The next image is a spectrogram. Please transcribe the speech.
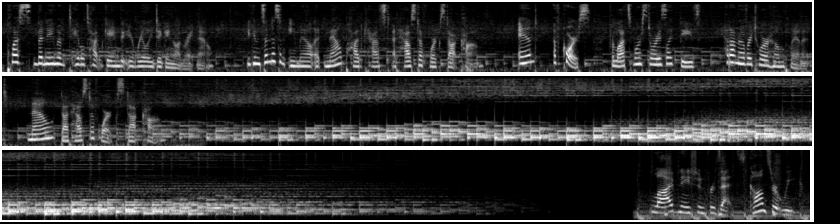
plus the name of tabletop game that you're really digging on right now. You can send us an email at nowpodcast at howstuffworks.com. And, of course, for lots more stories like these, head on over to our home planet, now.howstuffworks.com. Live Nation presents Concert Week.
